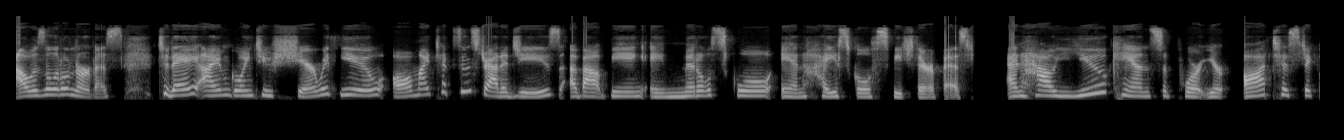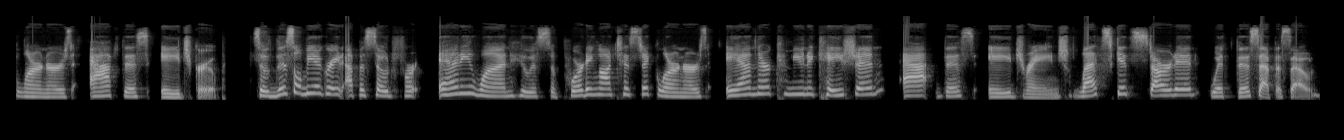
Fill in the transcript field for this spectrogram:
I was a little nervous. Today, I am going to share with you all my tips and strategies about being a middle school and high school speech therapist and how you can support your autistic learners at this age group. So, this will be a great episode for anyone who is supporting autistic learners and their communication at this age range. Let's get started with this episode.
